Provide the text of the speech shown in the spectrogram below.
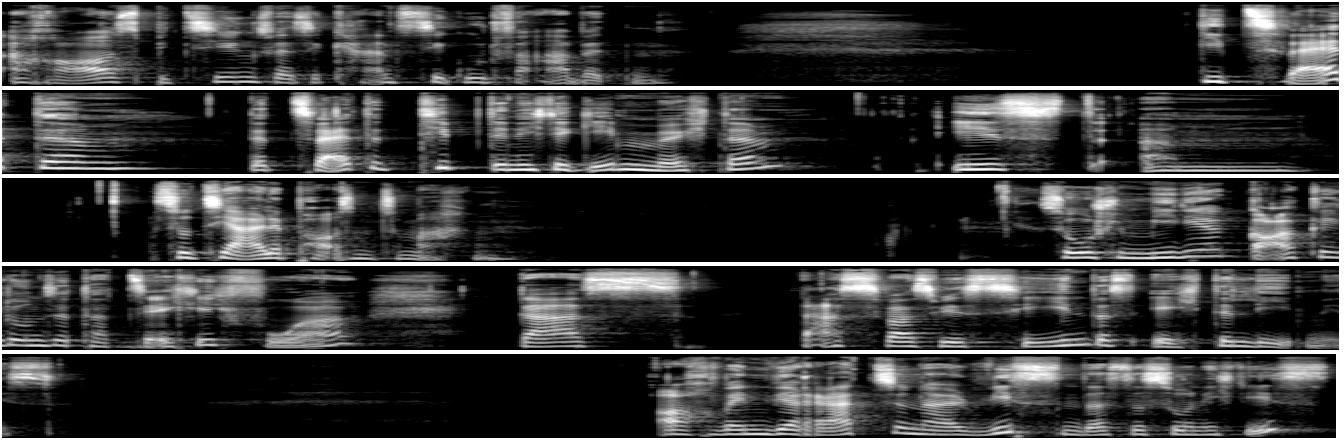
heraus, beziehungsweise kannst sie gut verarbeiten. Die zweite, der zweite Tipp, den ich dir geben möchte, ist, ähm, soziale Pausen zu machen. Social Media gaukelt uns ja tatsächlich vor, dass das, was wir sehen, das echte Leben ist. Auch wenn wir rational wissen, dass das so nicht ist,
